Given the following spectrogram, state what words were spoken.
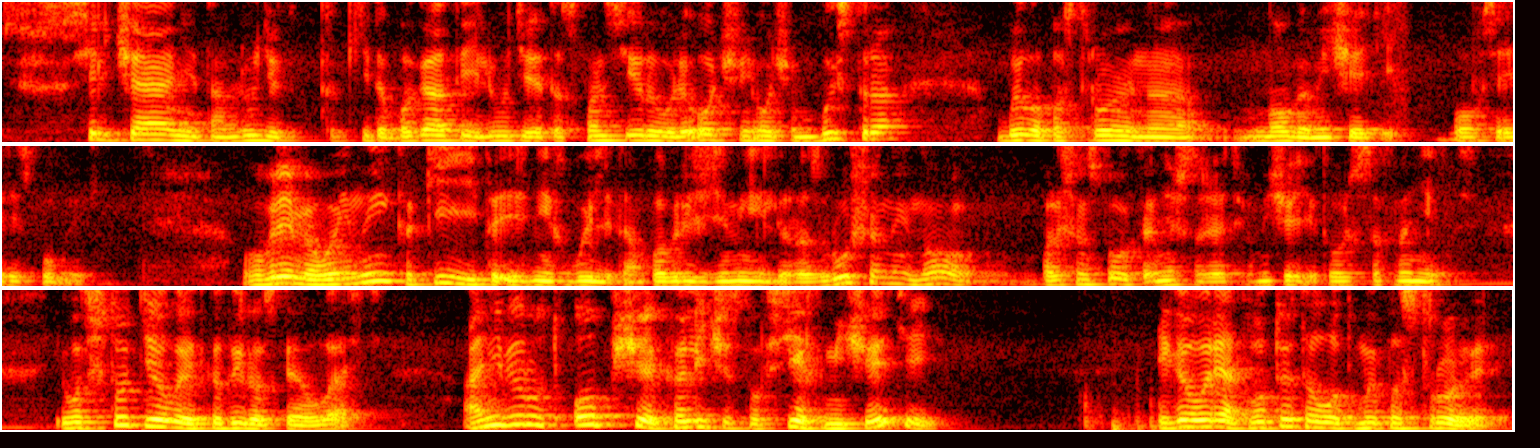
сельчане, там люди, какие-то богатые люди это спонсировали очень-очень быстро. Было построено много мечетей во всей республике. Во время войны какие-то из них были там повреждены или разрушены, но большинство, конечно же, этих мечетей тоже сохранилось. И вот что делает кадыровская власть? Они берут общее количество всех мечетей и говорят, вот это вот мы построили.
